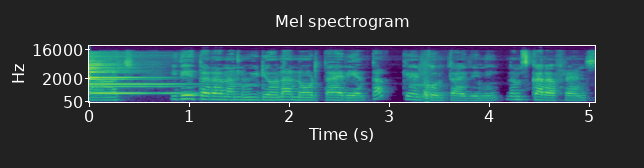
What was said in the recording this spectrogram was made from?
ಮಚ್ ಇದೇ ಥರ ನಾನು ವಿಡಿಯೋನ ನೋಡ್ತಾ ಇರಿ ಅಂತ ಕೇಳ್ಕೊತಾ ಇದ್ದೀನಿ. ನಮಸ್ಕಾರ ಫ್ರೆಂಡ್ಸ್.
